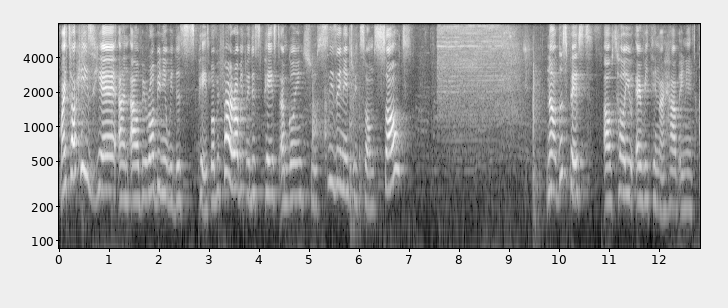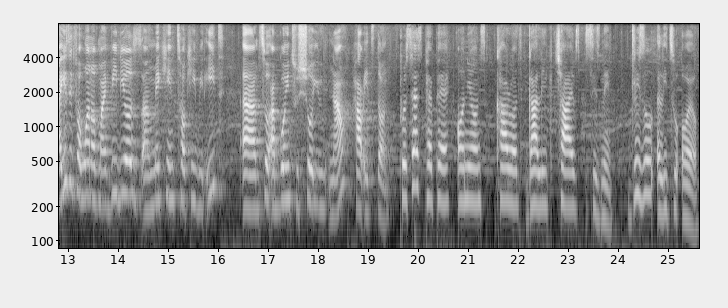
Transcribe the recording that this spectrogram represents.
My turkey is here and I'll be rubbing it with this paste. But before I rub it with this paste, I'm going to season it with some salt. Now this paste I'll tell you everything I have in it. I use it for one of my videos um, making turkey with it. Um, so I'm going to show you now how it's done. Processed pepper, onions, carrot, garlic, chives, seasoning. Drizzle a little oil.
